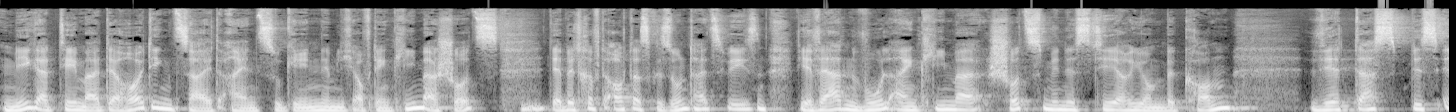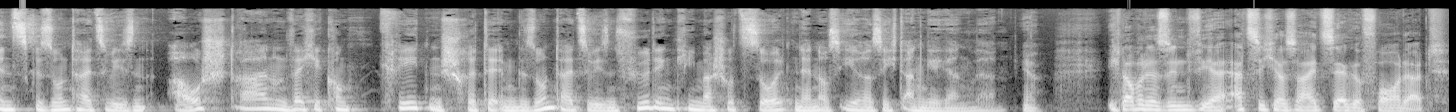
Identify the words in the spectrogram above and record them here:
Megathema der heutigen Zeit einzugehen, nämlich auf den Klimaschutz. Der betrifft auch das Gesundheitswesen. Wir werden wohl ein Klimaschutzministerium bekommen. Wird das bis ins Gesundheitswesen ausstrahlen und welche konkreten Schritte im Gesundheitswesen für den Klimaschutz sollten denn aus Ihrer Sicht angegangen werden? Ja, ich glaube, da sind wir ärztlicherseits sehr gefordert,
